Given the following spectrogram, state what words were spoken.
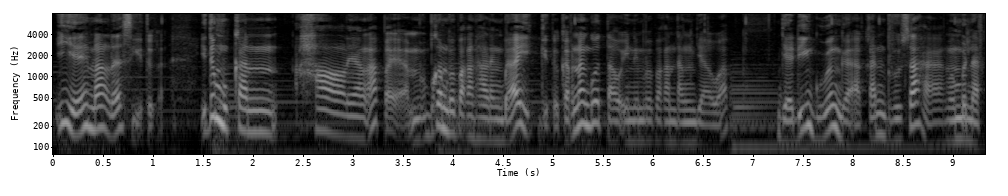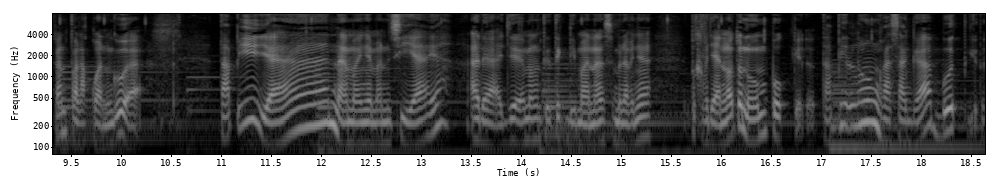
Iya, males gitu kan itu bukan hal yang apa ya bukan merupakan hal yang baik gitu. Karena gue tahu ini merupakan tanggung jawab jadi gue nggak akan berusaha membenarkan perlakuan gue tapi ya namanya manusia ya ada aja emang titik di mana sebenarnya pekerjaan lo tuh numpuk gitu. Tapi lo ngerasa gabut gitu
